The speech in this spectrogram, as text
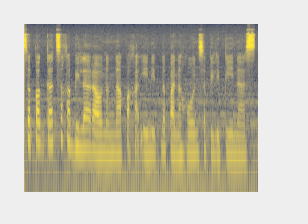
sapagkat sa kabila raw ng napakainit na panahon sa Pilipinas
